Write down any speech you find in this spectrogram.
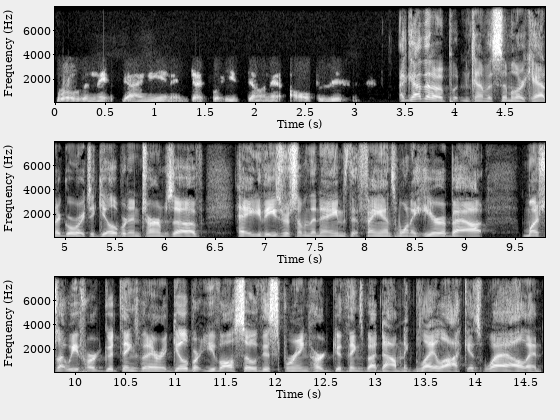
roll the next guy in, and that's what he's done at all positions a guy that I would put in kind of a similar category to Gilbert in terms of, hey, these are some of the names that fans want to hear about. Much like we've heard good things about Arik Gilbert, you've also this spring heard good things about Dominick Blaylock as well. And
